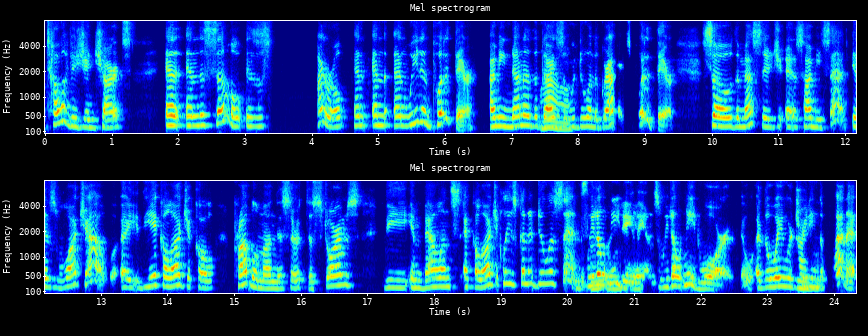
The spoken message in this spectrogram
television charts and and the symbol is a spiral and and and we didn't put it there i mean none of the guys that were doing the graphics put it there so the message as Jaime said is watch out uh, the ecological problem on this earth, the storms, the imbalance ecologically is going to do us in. We don't need aliens. We don't need war. The- The way we're treating Right. the planet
